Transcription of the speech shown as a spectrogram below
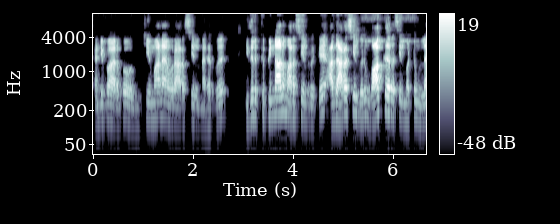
கண்டிப்பா ரொம்ப ஒரு முக்கியமான ஒரு அரசியல் நகர்வு. இதற்கு பின்னாலும் அரசியல் இருக்கு. அது அரசியல் வெறும் வாக்கு அரசியல் மட்டும் இல்ல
